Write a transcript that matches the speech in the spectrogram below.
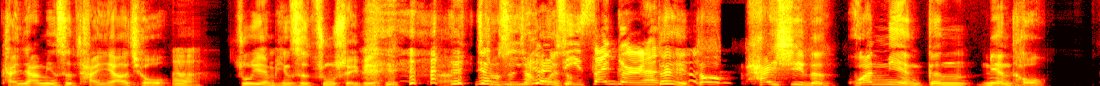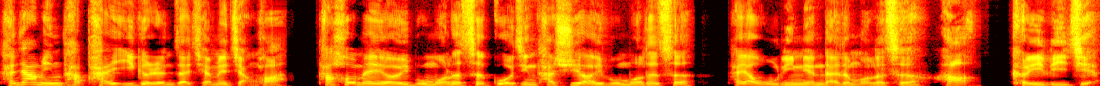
谭家明是谭要求，嗯，朱延平是朱随便，嗯、就是这样。为什么三个人？对，都拍戏的观念跟念头。谭家明他拍一个人在前面讲话，他后面有一部摩托车过境，他需要一部摩托车，他要五零年代的摩托车，好，可以理解，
